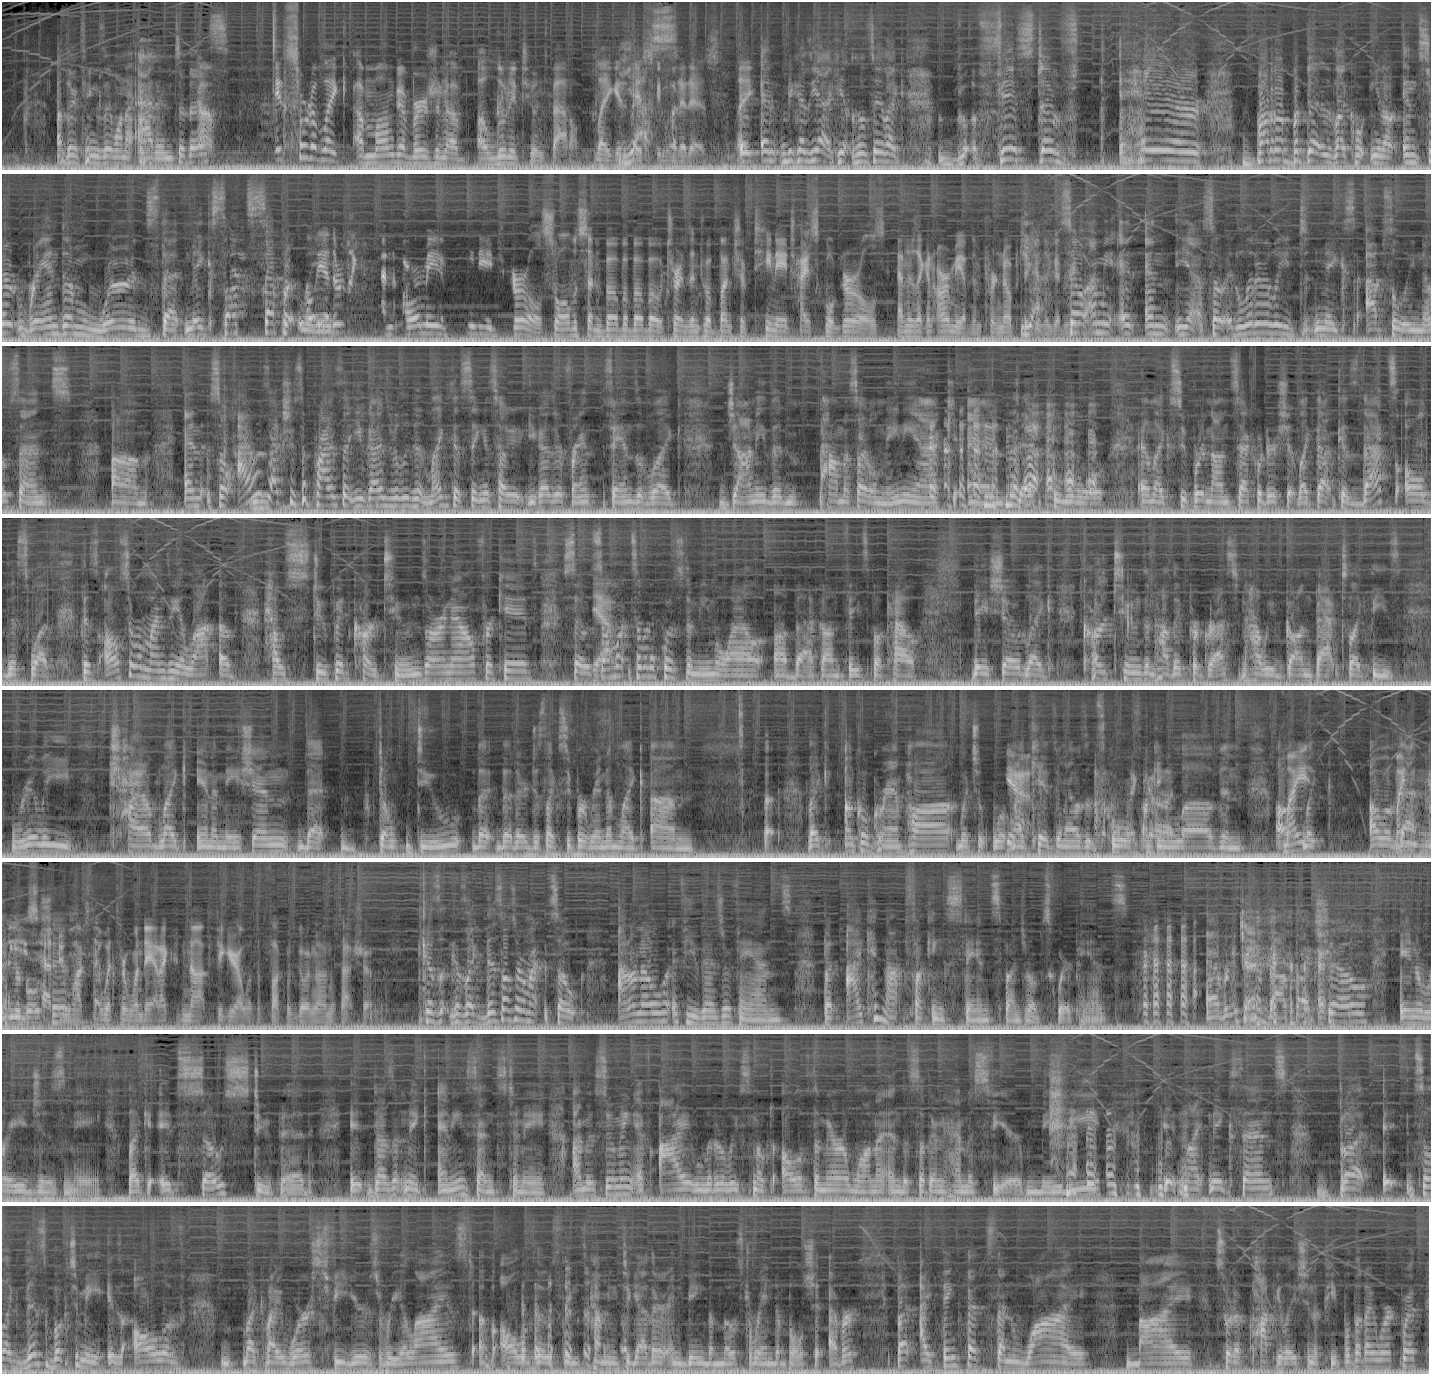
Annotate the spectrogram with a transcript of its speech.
other things they want to add into this? Oh. It's sort of like a manga version of a Looney Tunes battle. Like is Yes. basically what it is. and, and because yeah, he'll, he'll say like b- fist of hair, but like you know, insert random words that make sense separately. Oh yeah, there was like an army of teenage girls. So all of a sudden, Bobo Bobo turns into a bunch of teenage high school girls, and there's like an army of them for no particularly yeah. good so reason. So I mean, and, and yeah, so it literally d- makes absolutely no sense. Um, and so I was actually surprised that you guys really didn't like this thing. Is how you, you guys are fran- fans of like Johnny the homicidal maniac and Deadpool and like super non sequitur shit like that. Because that's all this was. This also reminds me a lot of how stupid cartoons are now for kids. So Yeah. someone someone posted a meme a while uh, back on Facebook how they showed like cartoons and how they've progressed and how we've gone back to like these really childlike animation that don't do that that are just like super random like um uh, like Uncle Grandpa, which what Yeah. my kids when I was at school my fucking God. love, and all, My- like all of My that niece had me watch that with her one day, and I could not figure out what the fuck was going on with that show. Because, because like this also reminds. So I don't know if you guys are fans, but I cannot fucking stand SpongeBob SquarePants. Everything about that show enrages me. Like it's so stupid. It doesn't make any sense to me. I'm assuming if I literally smoked all of the marijuana in the southern hemisphere, maybe it might make sense. But it, so like this book to me is all of like my worst fears realized of all of those things coming together and being the most random bullshit ever. But I think that's then why my sort of population of people that I work with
